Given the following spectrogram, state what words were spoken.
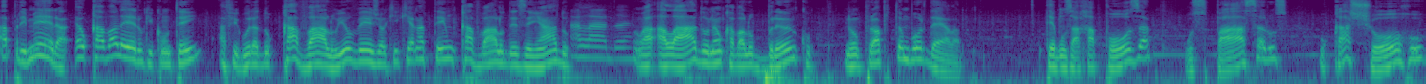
A primeira é o cavaleiro, que contém a figura do cavalo. E eu vejo aqui que ela tem um cavalo desenhado Alada. a- alado, né, um cavalo branco no próprio tambor dela. Temos a raposa, os pássaros, o cachorro,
